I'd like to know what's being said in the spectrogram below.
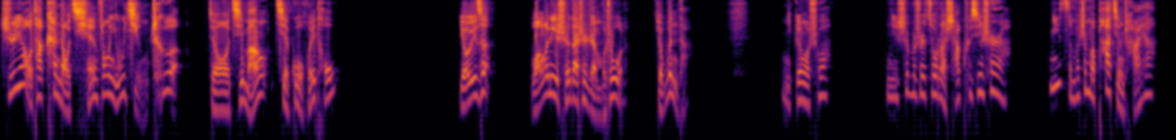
只要他看到前方有警车，就急忙借故回头。有一次，王丽实在是忍不住了，就问他：“你跟我说，你是不是做了啥亏心事啊？你怎么这么怕警察呀？”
